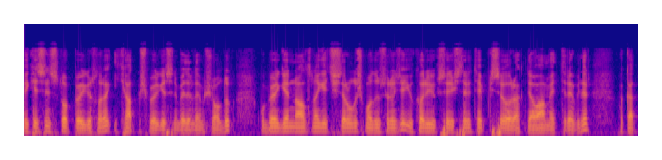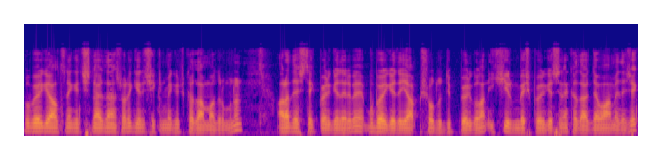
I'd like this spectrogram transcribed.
ve kesin stop bölgesi olarak 2.60 bölgesini belirlemiş olduk. Bu bölgenin altına geçişler oluşmadığı sürece yukarı yükselişleri tepkisi olarak devam ettirebilir. Fakat bu bölge altına geçişlerden sonra geri çekilme güç kazanma durumunun ara destek bölgeleri ve bu bölgede yapmış olduğu dip bölge olan 2.25 bölgesine kadar devam edecek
